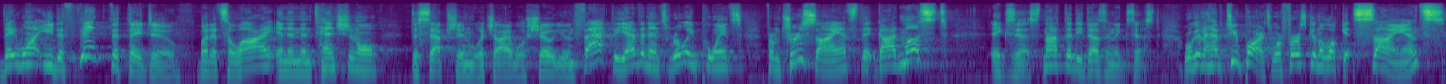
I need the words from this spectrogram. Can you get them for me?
They want you to think that they do, but it's a lie and an intentional deception, which I will show you. In fact, the evidence really points from true science that God must exists, not that he doesn't exist. We're going to have two parts. We're first going to look at science,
